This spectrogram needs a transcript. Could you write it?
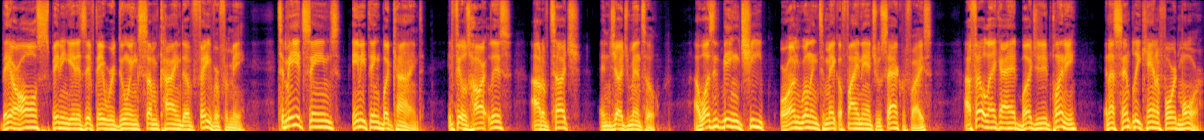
they are all spinning it as if they were doing some kind of favor for me. To me, it seems anything but kind. It feels heartless, out of touch, and judgmental. I wasn't being cheap or unwilling to make a financial sacrifice. I felt like I had budgeted plenty, and I simply can't afford more.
